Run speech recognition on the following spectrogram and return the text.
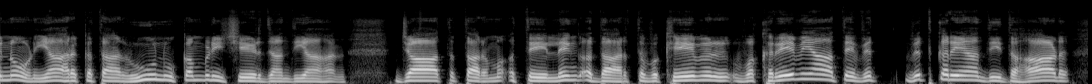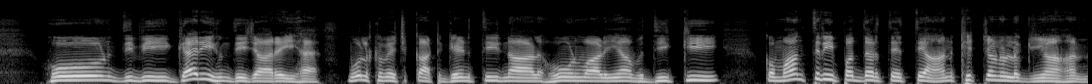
ਘਨੋਣੀਆਂ ਹਰਕਤਾਂ ਰੂਹ ਨੂੰ ਕੰਬਣੀ ਛੇੜ ਜਾਂਦੀਆਂ ਹਨ। ਜਾਤ, ਧਰਮ ਅਤੇ ਲਿੰਗ ਆਧਾਰਿਤ ਵਖੇਵਰ ਵਖਰੇਵਿਆਂ ਅਤੇ ਵਿਤਕਰਿਆਂ ਦੀ ਦਹਾੜ ਹੋਣ ਦੀ ਵੀ ਗਹਿਰੀ ਹੁੰਦੀ ਜਾ ਰਹੀ ਹੈ। ਮੁਲਕ ਵਿੱਚ ਘੱਟ ਗਿਣਤੀ ਨਾਲ ਹੋਣ ਵਾਲੀਆਂ ਵਧੀਕੀ ਕਮਾਂਤਰੀ ਪੱਧਰ ਤੇ ਧਿਆਨ ਖਿੱਚਣ ਲੱਗੀਆਂ ਹਨ।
